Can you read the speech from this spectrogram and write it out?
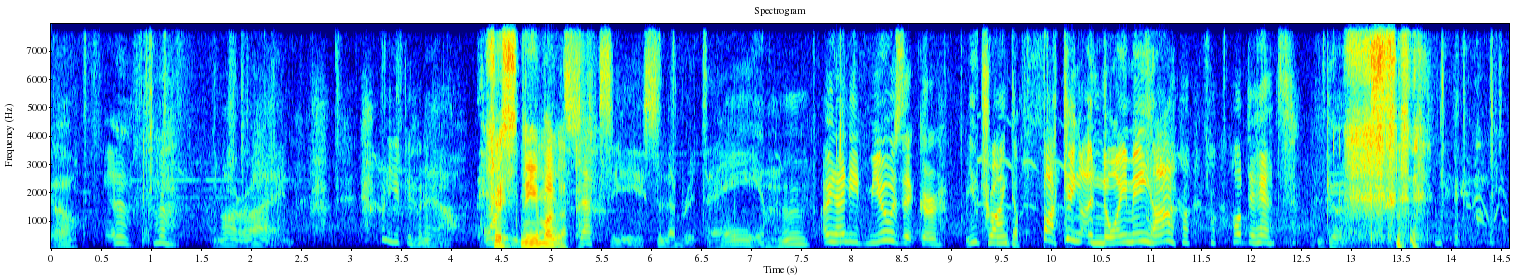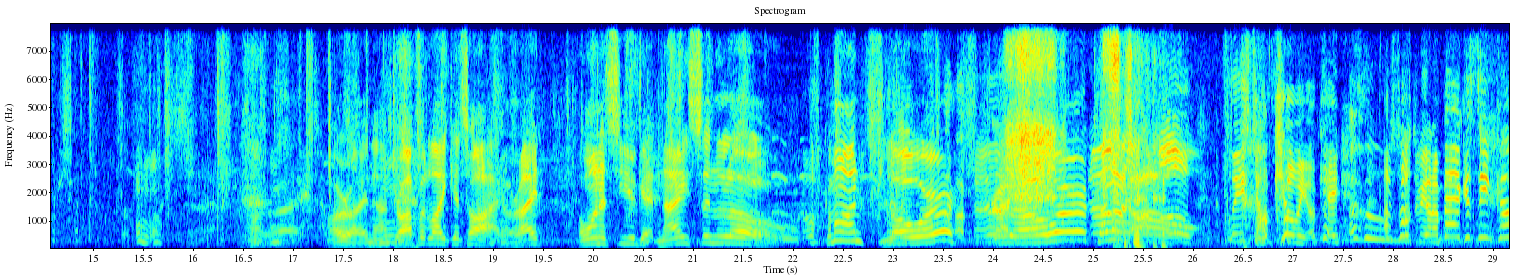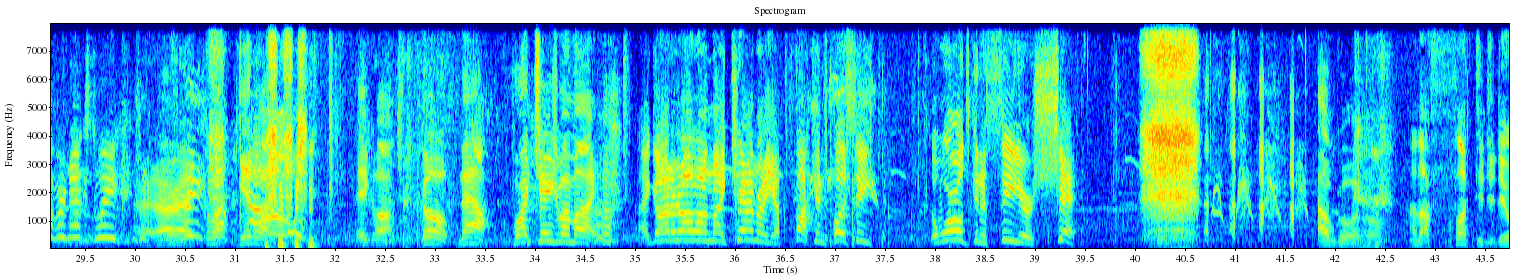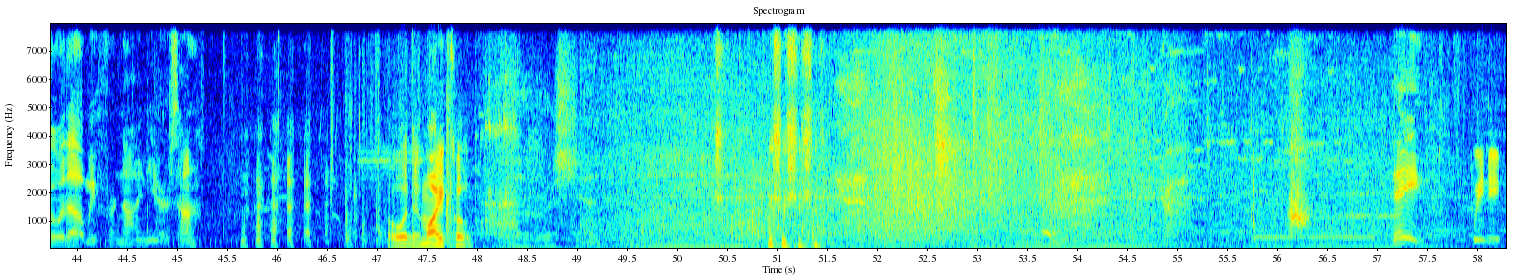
go. All right. what are you doing? Now. I Just want you to snima ga. dance Sexy celebrity. hmm I mean, I need music or Are you trying to fucking annoy me, huh? I'll dance. Good. all right. All right. Now drop it like it's hot. All right. I want to see you get nice and low. Come on. Lower. Lower. Come on. Oh, please don't kill me, okay? I'm supposed to be on a magazine cover next week. All right, Please, come on, get no. up. Take off. Go, now, before I change my mind. Uh, I got it all on my camera, you fucking pussy. The world's gonna see your shit. I'm going home. How the fuck did you do it without me for nine years, huh? oh, the Michael. Oh,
